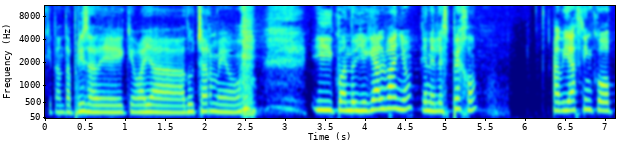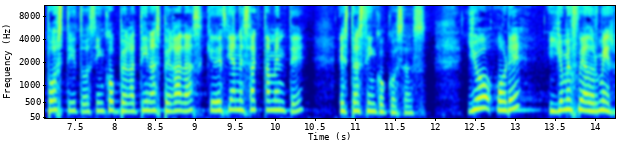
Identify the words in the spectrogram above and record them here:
Qué tanta prisa de que vaya a ducharme. y cuando llegué al baño, en el espejo, había cinco post-it o cinco pegatinas pegadas que decían exactamente estas cinco cosas. Yo oré y yo me fui a dormir,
